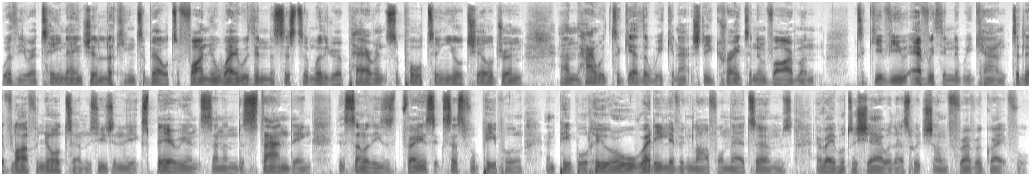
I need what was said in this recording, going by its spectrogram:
whether you're a teenager looking to be able to find your way within the system whether you're a parent supporting your children and how together we can actually create an environment to give you everything that we can to live life on your terms using the experience and understanding that some of these very successful people and people who are already living life on their terms are able to share with us which I'm forever grateful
